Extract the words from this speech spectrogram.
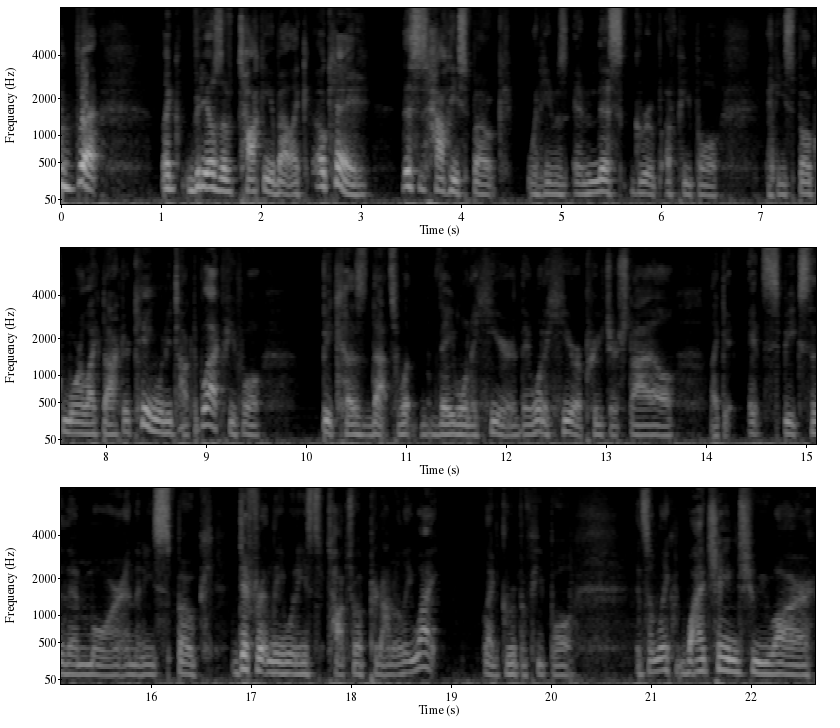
but like videos of talking about like okay this is how he spoke when he was in this group of people and he spoke more like Dr. King when he talked to black people because that's what they want to hear. They want to hear a preacher style, like it, it speaks to them more. And then he spoke differently when he talked to a predominantly white like group of people. And so I'm like, why change who you are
